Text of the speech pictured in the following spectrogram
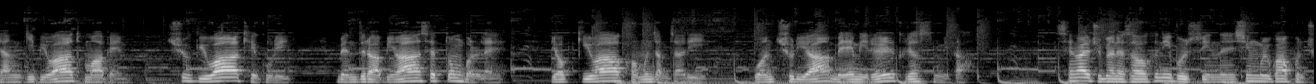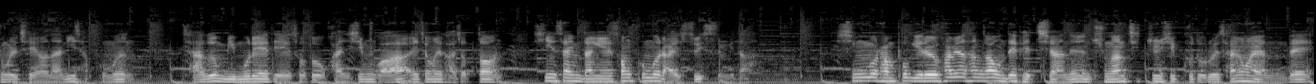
양귀비와 도마뱀, 슈기와 개구리, 맨드라미와 새똥벌레, 엽기와 검은 잠자리, 원추리와 매미를 그렸습니다. 생활 주변에서 흔히 볼 수 있는 식물과 곤충을 재현한 이 작품은 작은 미물에 대해서도 관심과 애정을 가졌던 신사임당의 성품을 알 수 있습니다. 식물 한 포기를 화면 한가운데 배치하는 중앙 집중식 구도를 사용하였는데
